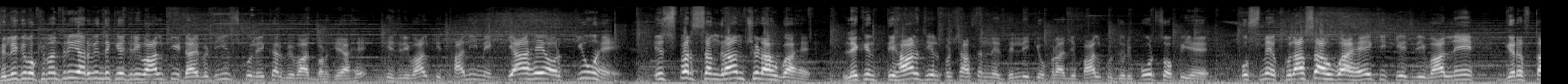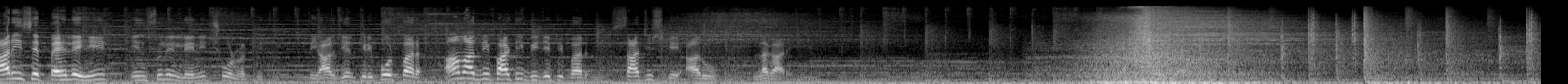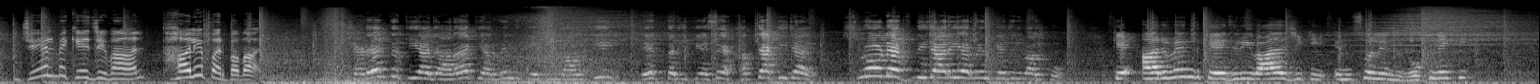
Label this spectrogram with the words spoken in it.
दिल्ली के मुख्यमंत्री अरविंद केजरीवाल की डायबिटीज़ को लेकर विवाद बढ़ गया है। केजरीवाल की थाली में क्या है और क्यों है, इस पर संग्राम छिड़ा हुआ है। लेकिन तिहाड़ जेल प्रशासन ने दिल्ली के उपराज्यपाल को जो रिपोर्ट सौंपी है, उसमें खुलासा हुआ है कि केजरीवाल ने गिरफ्तारी से पहले ही इंसुलिन लेनी छोड़ रखी थी। तिहाड़ जेल की रिपोर्ट पर आम आदमी पार्टी बीजेपी पर साजिश के आरोप लगा रही जेल में केजरीवाल थाली पर बवाल। षड्यंत्र किया जा रहा है कि अरविंद केजरीवाल की एक तरीके से हत्या की जाए। स्लो डेथ दी जा रही है अरविंद केजरीवाल को। कि अरविंद केजरीवाल जी की इंसुलिन रोकने की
